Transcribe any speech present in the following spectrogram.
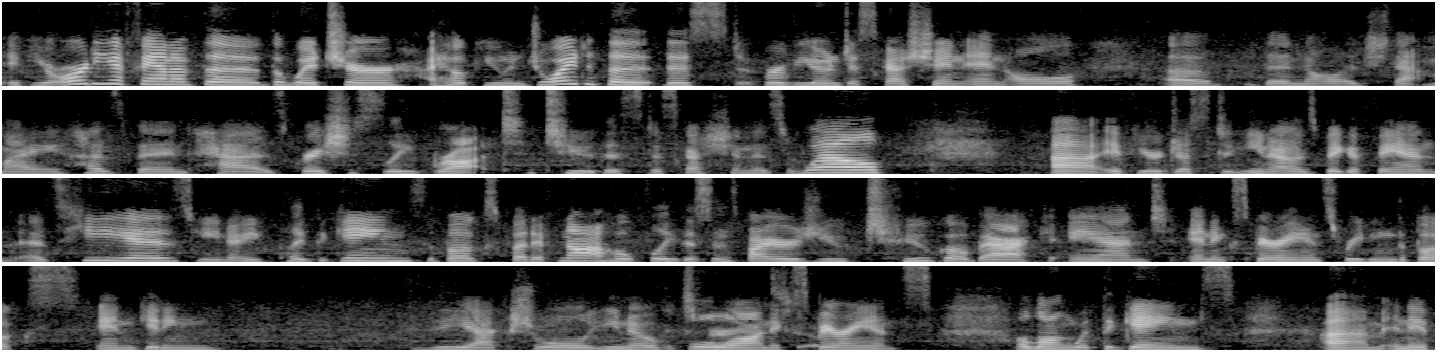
if you're already a fan of the The Witcher, I hope you enjoyed the this review and discussion, and I'll of the knowledge that my husband has graciously brought to this discussion as well. Uh, if you're just, you know, as big a fan as he is, you know, you've played the games, the books, but if not, hopefully this inspires you to go back and and experience reading the books and getting the actual, you know, full on Experience, yeah. experience along with the games. Um, and if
